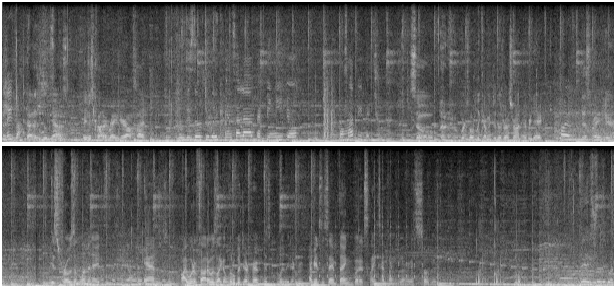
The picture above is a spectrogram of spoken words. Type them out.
Lita. That is, yeah. They just caught it right here outside. And this dirty lake. ensalada, pepinillo, tomate y lechuga. So, we're totally coming to this restaurant every day. This right here is frozen lemonade. And I would have thought it was like a little bit different. It's completely different. I mean, it's the same thing, but it's like 10 times better. It's so good. it's really good.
